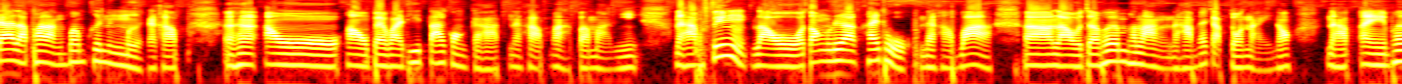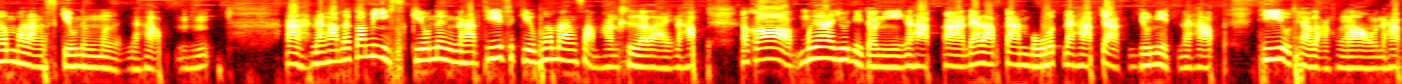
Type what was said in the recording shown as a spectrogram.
ได้รับพลังเพิ่มขึ้น1 0,000นะครับอ่าฮะเอาเอาไปไว้ที่ใต้กองการ์ดนะครับอะประมาณนี้นะครับซึ่งเราต้องเลือกให้ถูกนะครับว่าอ่าเราจะเพิ่มพลังนะครับให้กับตัวไหนเนาะนะครับไอเพิ่มพลังสกิลหนึ่งหมื่นนะครับ อะนะครับแล้วก็มีอีกสกิลหนึ่งนะครับที่สกิลเพิ่มพลังสามพันคืออะไรนะครับแล้วก็เมื่อยูนิตตัวนี้นะครับอ่าได้รับการบูสต์นะครับจากยูนิตนะครับที่อยู่แถวหลังของเรานะครับ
